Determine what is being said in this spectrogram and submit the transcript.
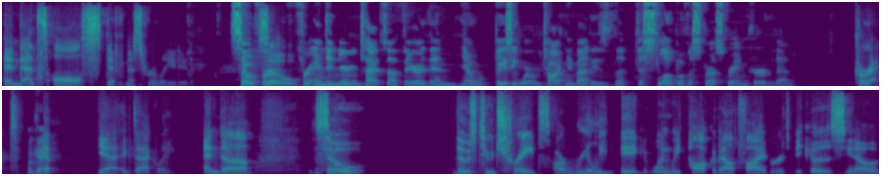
And that's all stiffness related. So for, so for engineering types out there, then you know basically what we're talking about is the, the slope of a stress strain curve. Then correct. Okay. Yep. Yeah. Exactly. And uh, so those two traits are really big when we talk about fibers because you know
